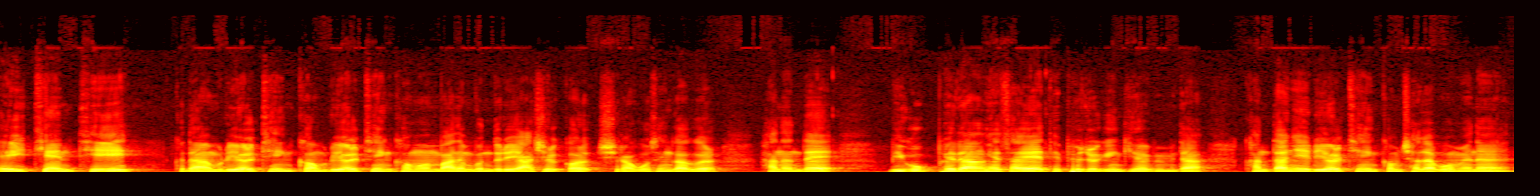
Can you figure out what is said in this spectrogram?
AT&T, 그 다음 리얼티 인컴. 리얼티 인컴은 많은 분들이 아실 것이라고 생각을 하는데 미국 배당 회사의 대표적인 기업입니다. 간단히 리얼티 인컴 찾아보면은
